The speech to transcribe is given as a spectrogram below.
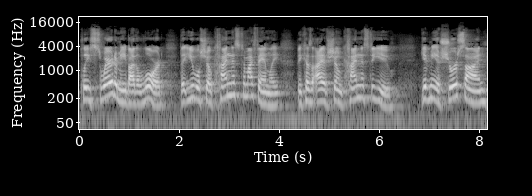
Please swear to me by the Lord that you will show kindness to my family because I have shown kindness to you. Give me a sure sign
